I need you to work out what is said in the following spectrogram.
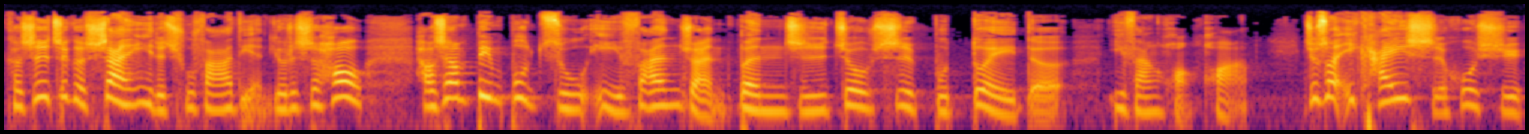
可是这个善意的出发点，有的时候好像并不足以翻转本质就是不对的一番谎话。就算一开始或许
